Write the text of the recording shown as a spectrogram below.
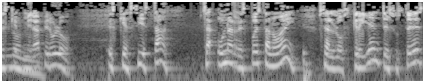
Es que, no, mira, Pirulo, es que así está. O sea, una respuesta no hay. O sea, los creyentes, ustedes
